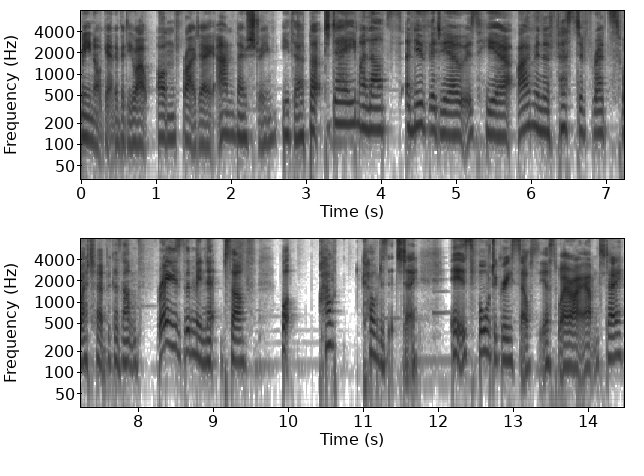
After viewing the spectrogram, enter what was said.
me not getting a video out on Friday and no stream either. But today, my loves, a new video is here. I'm in a festive red sweater because I'm freezing my nips off. How cold is it today? It is four degrees Celsius where I am today,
